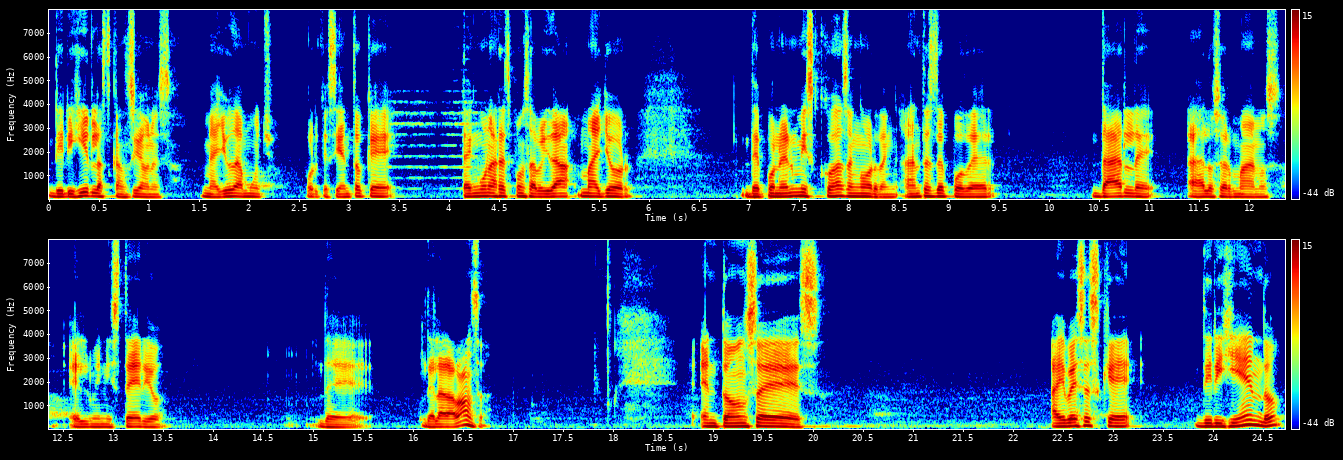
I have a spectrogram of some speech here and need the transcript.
dirigir las canciones me ayuda mucho porque siento que tengo una responsabilidad mayor de poner mis cosas en orden antes de poder darle a los hermanos el ministerio de, de la alabanza. Entonces, hay veces que dirigiendo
